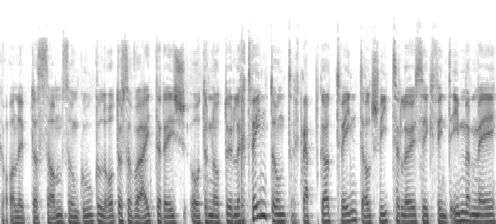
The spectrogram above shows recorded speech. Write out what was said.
egal ob das Samsung, Google oder so weiter ist, oder natürlich Twint. Und ich glaube, gerade Twint als Schweizer Lösung findet immer mehr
